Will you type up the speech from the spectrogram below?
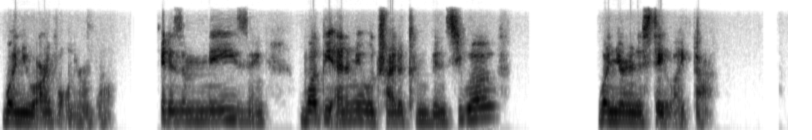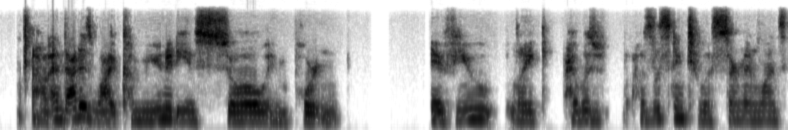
when you are vulnerable. It is amazing what the enemy will try to convince you of when you're in a state like that. Uh, and that is why community is so important. If you like, I was I was listening to a sermon once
